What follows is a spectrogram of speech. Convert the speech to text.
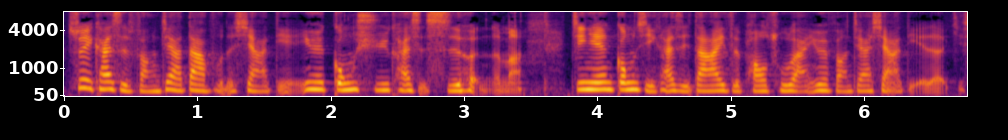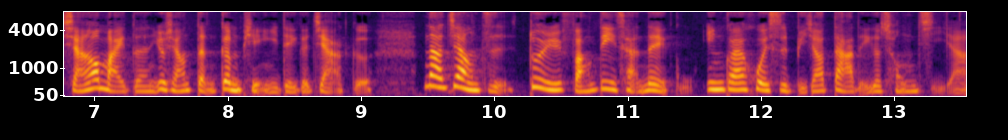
所以开始房价大幅的下跌，因为供需开始失衡了嘛。今天供给开始大家一直抛出来，因为房价下跌了，想要买的人又想等更便宜的一个价格，那这样子对于房地产类股应该会是比较大的一个冲击啊。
